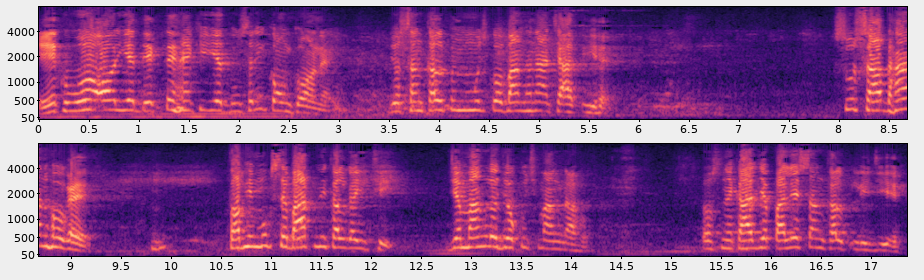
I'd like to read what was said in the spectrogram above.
एक वो और ये देखते हैं कि ये दूसरी कौन कौन है, जो संकल्प में मुझको बांधना चाहती है। सुसावधान हो गए। तभी मुख से बात निकल गई थी, जे मांग लो, जो कुछ मांगना हो। तो उसने कहा, जे पहले संकल्प लीजिए।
